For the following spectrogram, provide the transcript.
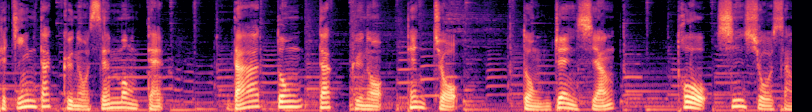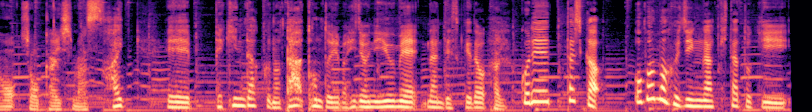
北京ダックの専門店ダートンダックの店長董振祥唐新章さんを紹介します。はい、えー北京ダックのタートンといえば非常に有名なんですけど、はい。これ確かオバマ夫人が来た時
